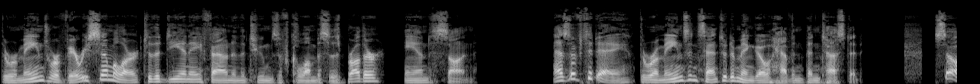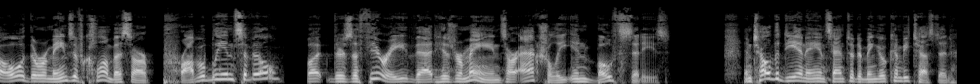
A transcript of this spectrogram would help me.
The remains were very similar to the DNA found in the tombs of Columbus's brother and son. As of today, the remains in Santo Domingo haven't been tested. So, the remains of Columbus are probably in Seville, but there's a theory that his remains are actually in both cities. Until the DNA in Santo Domingo can be tested,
